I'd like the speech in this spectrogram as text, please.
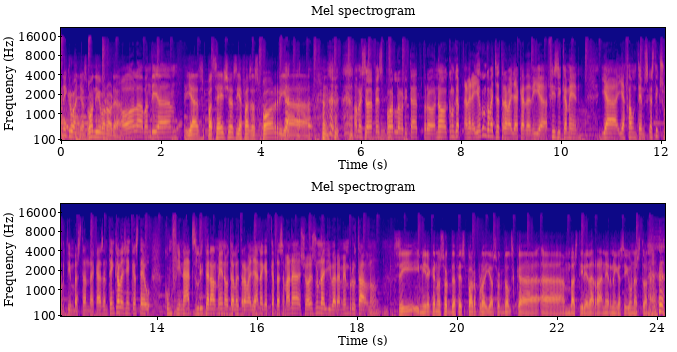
Toni Cruanyes, bon dia, bona hora. Hola, bon dia. Ja es passeges, ja fas esport, ja... Home, això de fer esport, la veritat, però no, com que, a veure, jo com que vaig a treballar cada dia físicament, ja, ja fa un temps que estic sortint bastant de casa. Entenc que la gent que esteu confinats literalment o teletreballant aquest cap de setmana, això és un alliberament brutal, no? Sí, i mira que no sóc de fer esport, però jo sóc dels que eh, em vestiré de runner ni que sigui una estona, eh?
